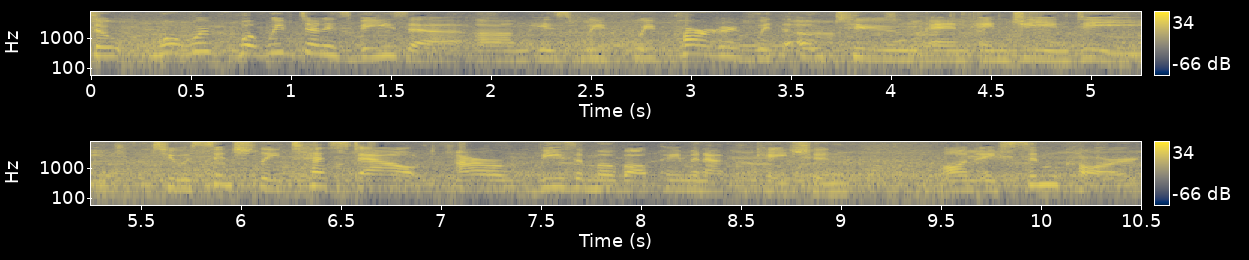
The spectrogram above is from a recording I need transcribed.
So what, we what we've done as Visa um, is we've, we've partnered with O2 and, and G&D to essentially test out our Visa mobile payment application on a SIM card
